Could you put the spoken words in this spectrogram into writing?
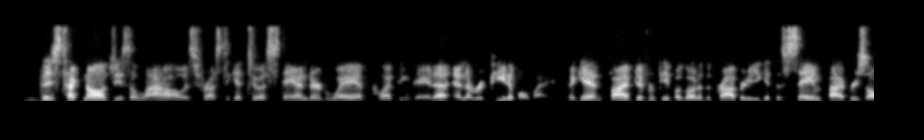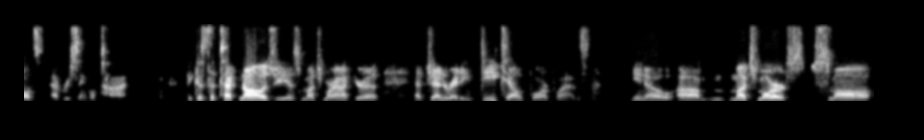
these technologies allow is for us to get to a standard way of collecting data and a repeatable way. Again, five different people go to the property, you get the same five results every single time because the technology is much more accurate at generating detailed floor plans. You know, um, much more small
